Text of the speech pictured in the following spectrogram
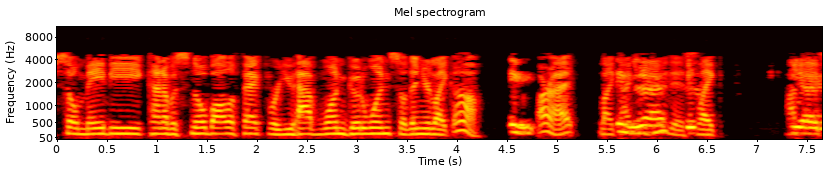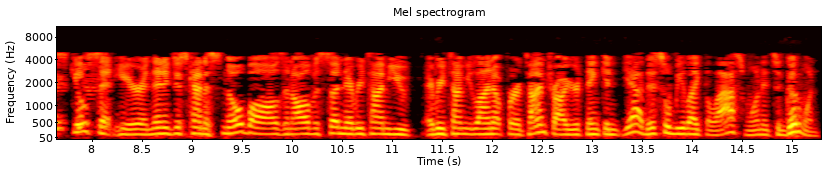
So maybe kind of a snowball effect where you have one good one. So then you're like, oh, all right. Like I can do this. Like I've Yeah. a skill set here, and then it just kind of snowballs, and all of a sudden, every time you every time you line up for a time trial, you're thinking, yeah, this will be like the last one. It's a good one.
